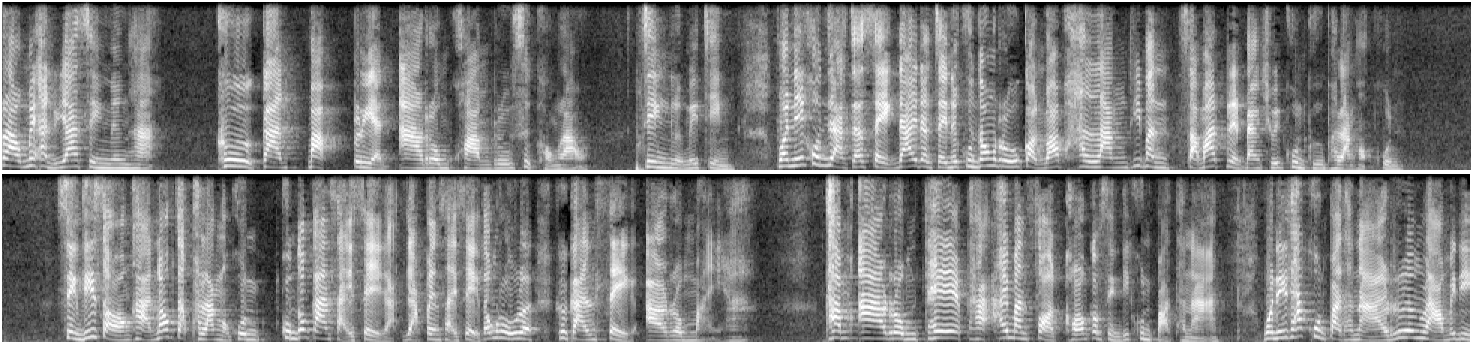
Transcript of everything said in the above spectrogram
เราไม่อนุญาตสิ่งหนึ่งฮะคือการปรับเปลี่ยนอารมณ์ความรู้สึกของเรา จริงหรือไม่จริง วันนี้คุณอยากจะเสกได้ดังใจนึกคุณต้องรู้ก่อนว่าพลังที่มันสามารถเปลี่ยนแปลงชีวิตคุณคือพลังของคุณ สิ่งที่สองค่ะ นอกจากพลังของคุณคุณต้องการสายเสกอะอยากเป็นสายเสกต้องรู้เลย คือการเสกอารมณ์ใหม่ฮะทำอารมณ์เทพฮะให้มันสอดคล้องกับสิ่งที่คุณปรารถนา วันนี้ถ้าคุณปรารถนาเรื่องราวไม่ดี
